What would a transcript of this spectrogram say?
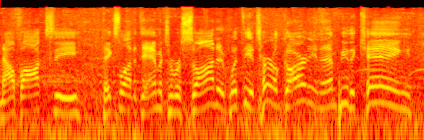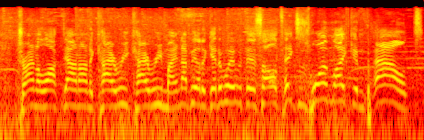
Now Boxy takes a lot of damage to responded with the Eternal Guardian and MP the King trying to lock down onto Kairi. Kairi might not be able to get away with this. All it takes is one Lycan Pounce.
